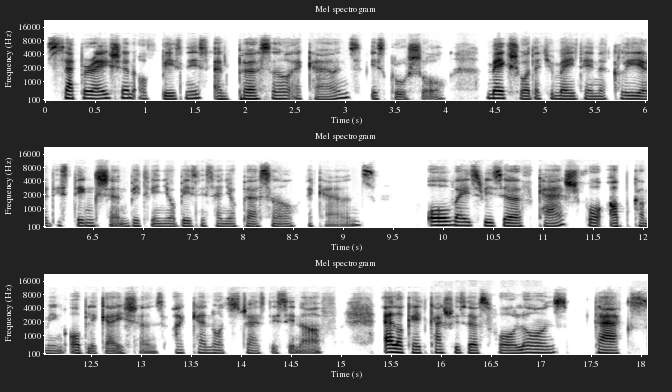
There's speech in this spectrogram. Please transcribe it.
Separation of business and personal accounts is crucial. Make sure that you maintain a clear distinction between your business and your personal accounts always reserve cash for upcoming obligations. I cannot stress this enough. Allocate cash reserves for loans, tax,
